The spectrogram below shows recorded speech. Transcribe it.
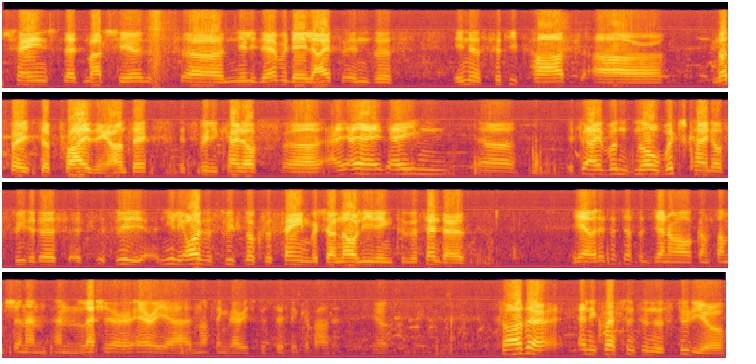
change that much here. It's, uh, nearly the everyday life in this inner city part are not very surprising, aren't they? It's really kind of, uh, I, I, I even, uh, if I wouldn't know which kind of street it is, it's, it's really, nearly all the streets look the same, which are now leading to the center. Yeah, but this is just a general consumption and, and leisure area, nothing very specific about it. Yeah. So are there any questions in the studio?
